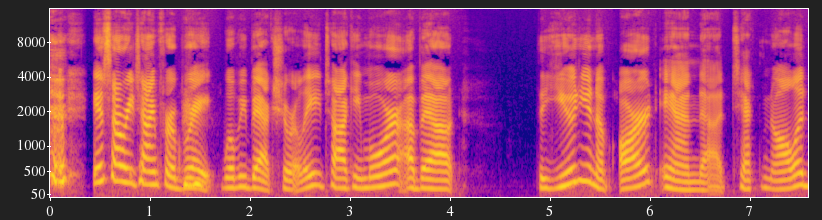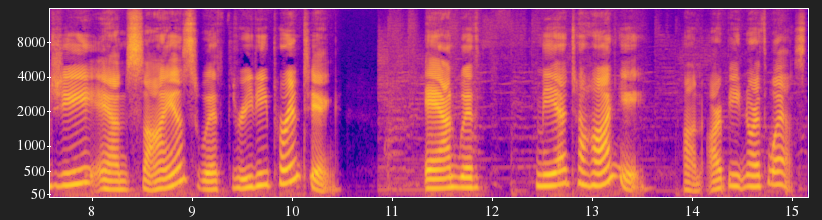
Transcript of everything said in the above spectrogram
it's already time for a break. We'll be back shortly talking more about the union of art and uh, technology and science with 3D printing, and with Timea Tihanyi on Artbeat Northwest.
